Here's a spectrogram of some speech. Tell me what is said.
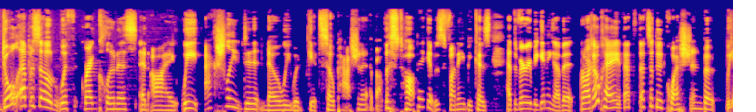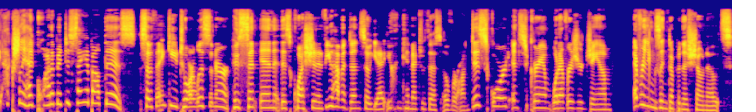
dual episode with Gregg Clunis and I. We actually didn't know we would get so passionate about this topic. It was funny because at the very beginning of it, we're like, okay, that's that's a good question, but we actually had quite a bit to say about this. So thank you to our listener who sent in this question. And if you haven't done so yet, you can connect with us over on Discord, Instagram, whatever's your jam. Everything's linked up in the show notes.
